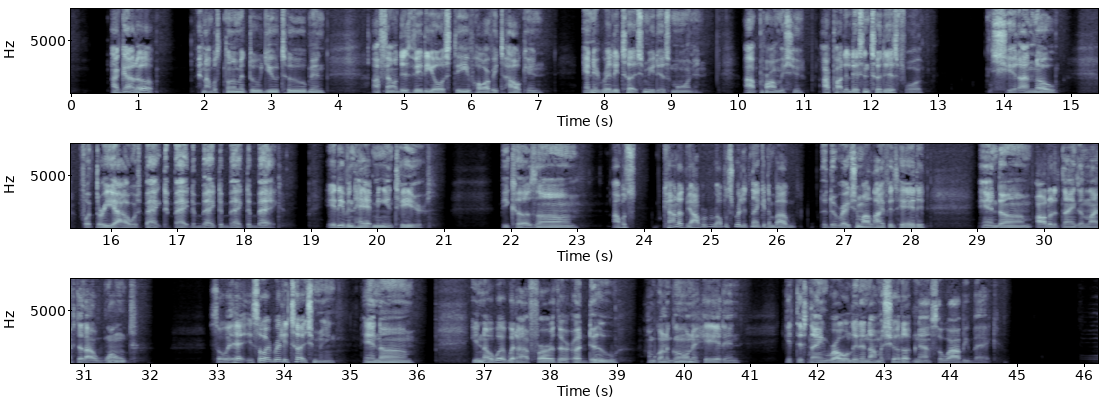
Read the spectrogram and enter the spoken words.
I got up and I was thumbing through YouTube and I found this video of Steve Harvey talking, and it really touched me this morning. I promise you. I probably listened to this for shit. I know for three hours, back to back to back to back to back. It even had me in tears because um I was kind of I was really thinking about the direction my life is headed and um, all of the things in life that I want. So it so it really touched me, and um, you know what? Without further ado, I'm gonna go on ahead and get this thing rolling, and I'm gonna shut up now. So I'll be back.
